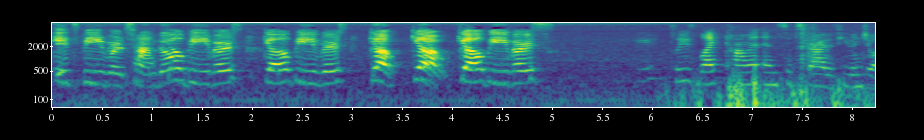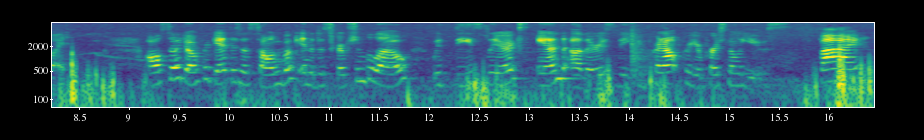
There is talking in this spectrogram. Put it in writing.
It's beaver time. Go beavers, go beavers, go, go, go beavers. Please like, comment, and subscribe if you enjoyed. Also, don't forget there's a songbook in the description below with these lyrics and others that you can print out for your personal use. Bye!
